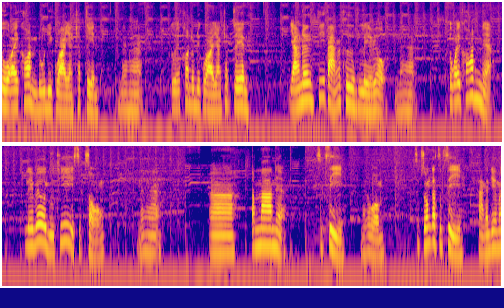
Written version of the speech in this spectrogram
ตัวไอคอนดูดีกว่าอย่างชัดเจนนะฮะตัวไอคอนดูดีกว่าอย่างชัดเจน อย่างหนึ่งที่ต่างก็คือเลเวลนะฮะ ตัวไอคอนเนี่ยเลเวลอยู่ที่ 12 นะฮะอ่าตำนานเนี่ย 14 นะครับผม 12 กับ 14 ห่างกันเยอะไหม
